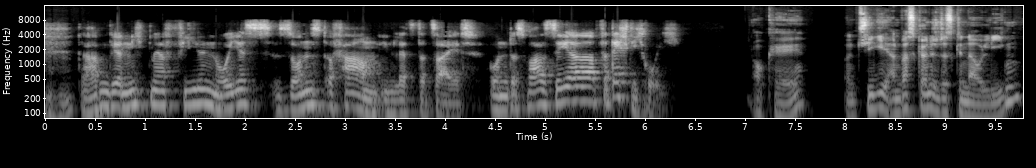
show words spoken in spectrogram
Mhm. Da haben wir nicht mehr viel Neues sonst erfahren in letzter Zeit. Und das war sehr verdächtig ruhig. Okay. Und Chigi, an was könnte das genau liegen?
